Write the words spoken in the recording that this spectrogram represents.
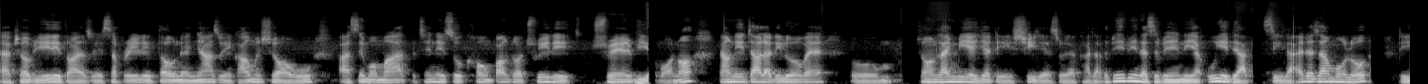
အဲဖြောပြေးတွေသွားရဆိုရင် spray တွေသုံးတယ်ညဆိုရင်ခေါင်းမလျှော်ဘူးအစင်ပေါ်မှာတခြင်းတွေဆိုခုံပေါက်တော့ချွေးတွေရွှဲပြီးတော့ပေါ့နော်နောက်နေ့ကျလာဒီလိုပဲဟိုကျွန်တော်လိုက်မိရဲ့ရက်တွေရှိတယ်ဆိုတဲ့ခါကျတပြေးပြေးနဲ့သပင်တွေကဥယျာဉ်ပြစီလာအဲ့ဒါကြောင့်မို့လို့ဒီ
